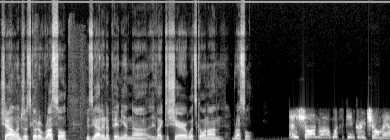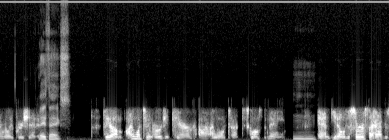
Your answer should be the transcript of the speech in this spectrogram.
Challenge. Let's go to Russell, who's got an opinion uh, he'd like to share. What's going on, Russell? Hey, Sean. Uh, once again, great show, man. Really appreciate it. Hey, thanks. Hey, um, I went to an urgent care. Uh, I won't uh, disclose the name. Mm-hmm. And, you know, the service I had was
